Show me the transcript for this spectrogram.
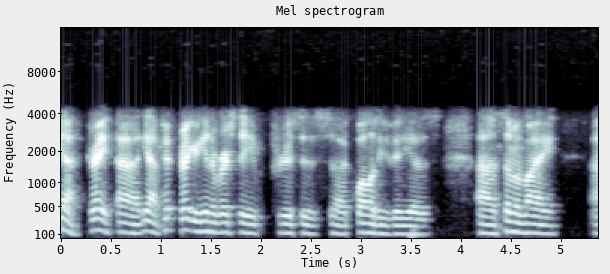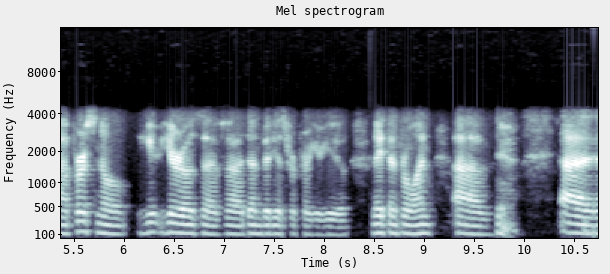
Yeah, great. Uh, yeah, Prager University produces uh, quality videos. Uh, some of my uh, personal he- heroes have done videos for PragerU. Nathan, for one. Um, yeah. uh,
